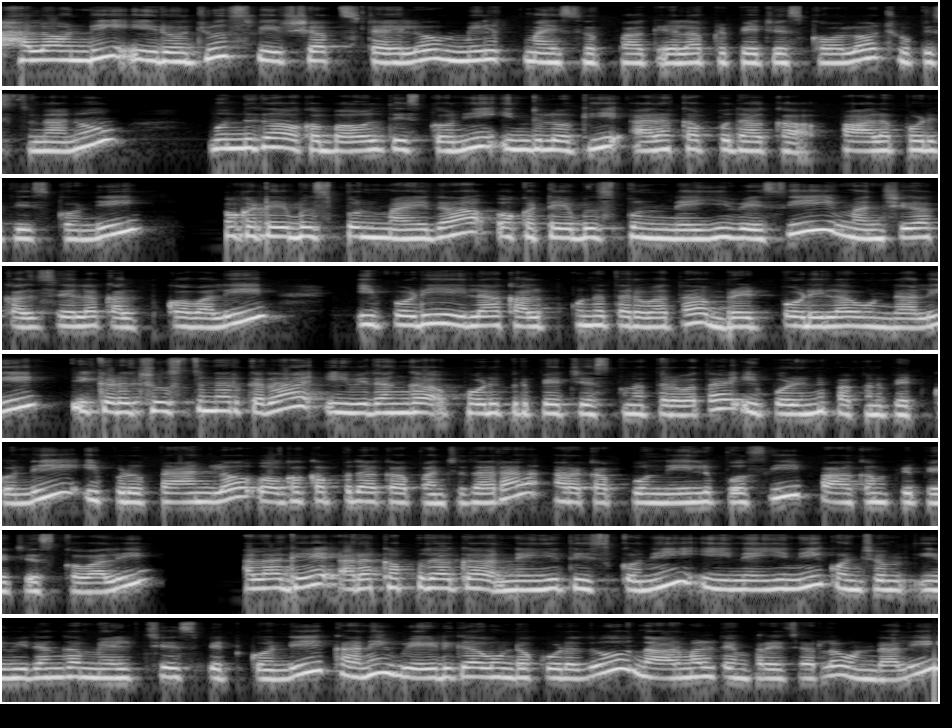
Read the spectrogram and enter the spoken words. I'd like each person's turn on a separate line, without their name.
Hello అండి ఈరోజు sweet shop స్టైల్లో మిల్క్ మైసూర్ పాక్ ఎలా ప్రిపేర్ చేసుకోవాలో చూపిస్తున్నాను. ముందుగా ఒక బౌల్ తీసుకొని ఇందులోకి అర కప్పు దాకా పాల పొడి తీసుకోండి. ఒక టేబుల్ స్పూన్ మైదా ఒక టేబుల్ స్పూన్ నెయ్యి వేసి మంచిగా కలిసేలా కలుపుకోవాలి. ఈ పొడి ఇలా కలుపుకున్న తర్వాత బ్రెడ్ పొడిలా ఉండాలి. ఇక్కడ చూస్తున్నారు కదా ఈ విధంగా పొడి ప్రిపేర్ చేసుకున్న తర్వాత ఈ పొడిని పక్కన పెట్టుకోండి. ఇప్పుడు ప్యాన్లో ఒక కప్పు దాకా పంచదార అరకప్పు నీళ్ళు పోసి పాకం ప్రిపేర్ చేసుకోవాలి. అలాగే అరకప్పు దాకా నెయ్యి తీసుకొని ఈ నెయ్యిని కొంచెం ఈ విధంగా మెల్ట్ చేసి పెట్టుకోండి. కానీ వేడిగా ఉండకూడదు. నార్మల్ టెంపరేచర్లో ఉండాలి.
